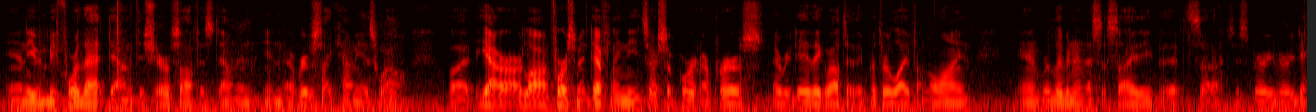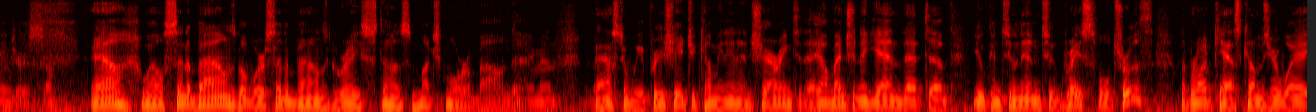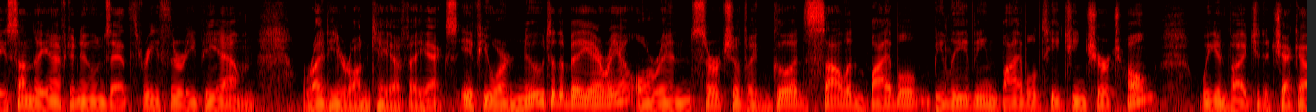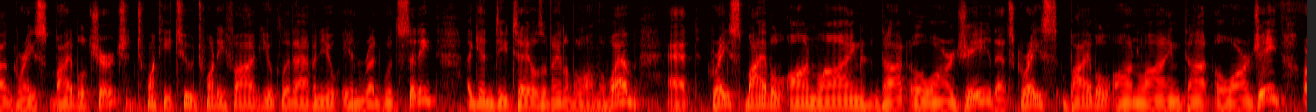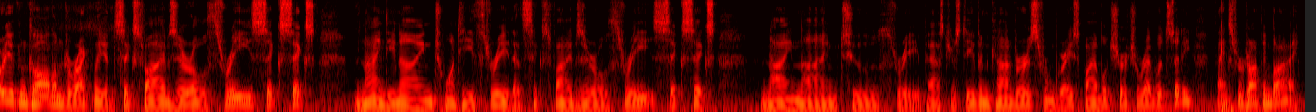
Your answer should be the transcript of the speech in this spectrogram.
and even before that, down at the sheriff's office down in in uh, Riverside County as well. But yeah, our, our, law enforcement definitely needs our support and our prayers every day. They go out there, they put their life on the line, and we're living in a society that's uh, just very, very dangerous. So. Yeah, well, sin abounds, but where sin abounds, grace does much more abound. Amen. Pastor, we appreciate you coming in and sharing today. I'll mention again that uh, you can tune in to Graceful Truth. The broadcast comes your way Sunday afternoons at 3:30 p.m. right here on KFAX. If you are new to the Bay Area or in search of a good, solid Bible-believing, Bible-teaching church home, we invite you to check out Grace Bible Church, 2225 Euclid Avenue in Redwood City. Again, details available on the web at gracebibleonline.org. That's gracebibleonline.org. Or you can call them directly at 650 366 9923. That's 650 366 9923. Pastor Stephen Converse from Grace Bible Church of Redwood City, thanks for dropping by.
